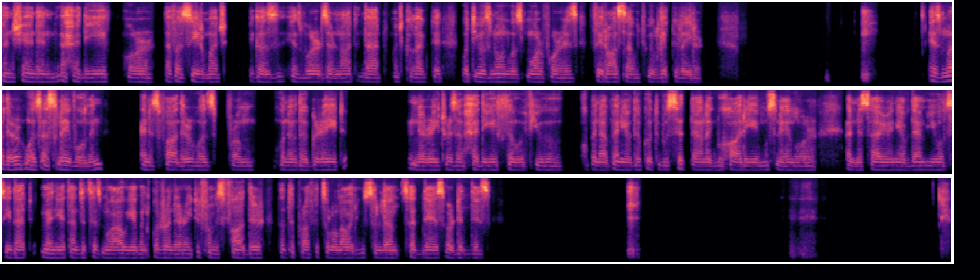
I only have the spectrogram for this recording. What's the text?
mentioned in hadith or tafsir much because his words are not that much collected. What he was known was more for his firasa, which we'll get to later. His mother was a slave woman, and his father was from one of the great narrators of hadith. So if you open up any of the Kutub Sitta like Bukhari, Muslim, or An-Nasai, any of them, you will see that many times it says Muawiyah ibn Qurra narrated from his father that the Prophet ﷺ said this or did this.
